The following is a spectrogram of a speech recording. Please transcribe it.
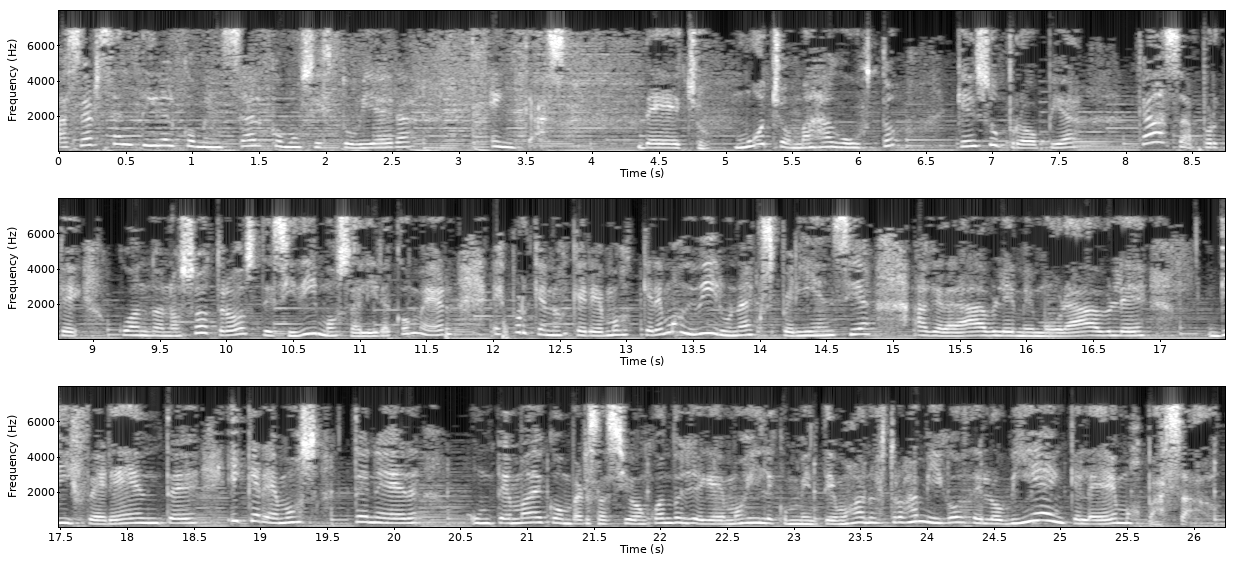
hacer sentir el comensal como si estuviera en casa. De hecho, mucho más a gusto que en su propia casa, porque cuando nosotros decidimos salir a comer es porque nos queremos queremos vivir una experiencia agradable, memorable, diferente y queremos tener un tema de conversación cuando lleguemos y le comentemos a nuestros amigos de lo bien que le hemos pasado.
